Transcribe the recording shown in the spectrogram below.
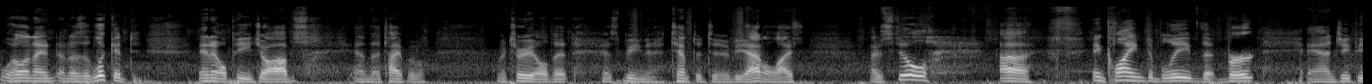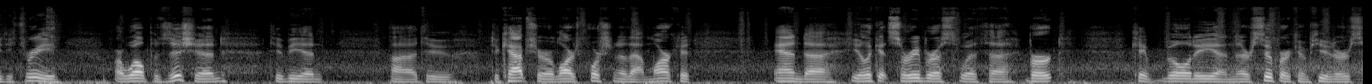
Well, and, I, and as I look at NLP jobs and the type of material that is being attempted to be analyzed, I'm still uh, inclined to believe that BERT and GPT-3 are well positioned to be in uh, to to capture a large portion of that market. And uh, you look at Cerebras with uh, BERT capability and their supercomputers,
